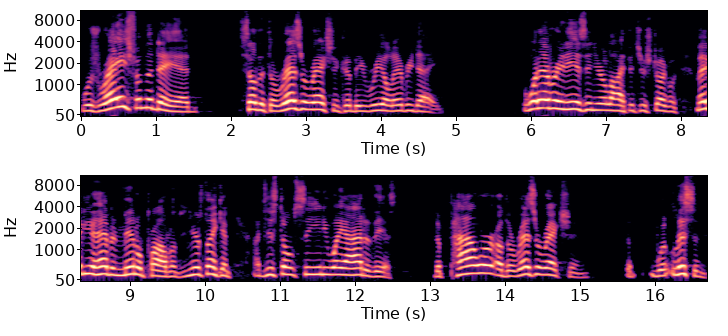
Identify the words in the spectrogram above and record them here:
was raised from the dead so that the resurrection could be real every day. Whatever it is in your life that you're struggling with, maybe you're having mental problems and you're thinking, I just don't see any way out of this. The power of the resurrection, the, listen,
